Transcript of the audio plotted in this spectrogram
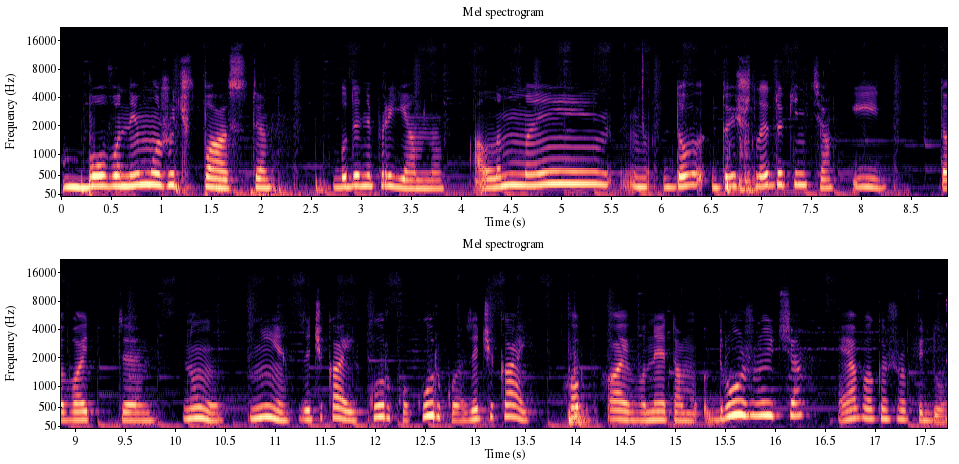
бо вони можуть впасти. Буде неприємно. Але ми до, дійшли до кінця. І давайте. Ну, ні, зачекай, курко, курко, зачекай. Хоп, хай вони там одружуються, а я поки що піду.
